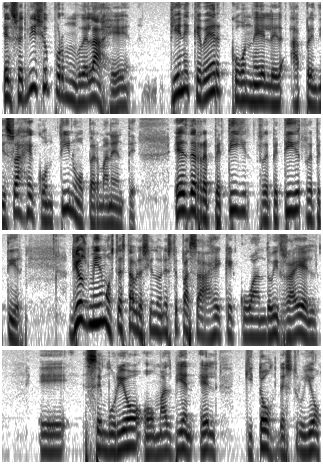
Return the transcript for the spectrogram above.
El servicio por modelaje tiene que ver con el aprendizaje continuo permanente. Es de repetir, repetir, repetir. Dios mismo está estableciendo en este pasaje que cuando Israel eh, se murió, o más bien él quitó, destruyó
